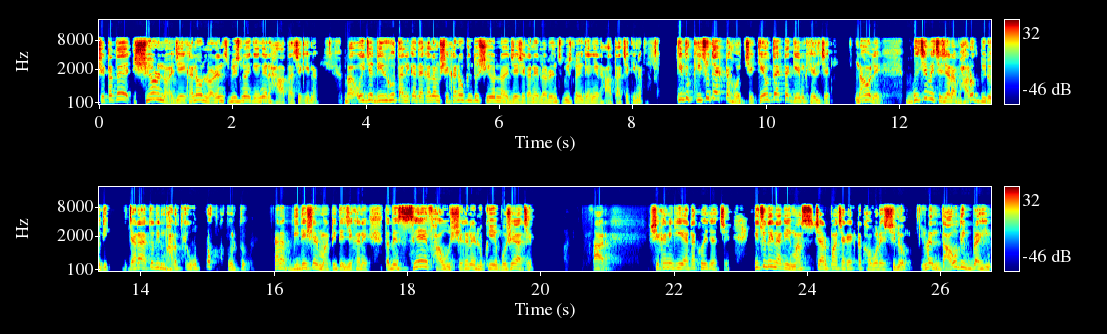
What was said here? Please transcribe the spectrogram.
সেটাতে শিওর নয় যে এখানেও লরেন্স বিষ্ণয় গ্যাংয়ের হাত আছে কিনা। বা ওই যে দীর্ঘ তালিকা দেখালাম, সেখানেও কিন্তু শিওর নয় যে সেখানে লরেন্স বিষ্ণয় গ্যাংয়ের হাত আছে কিনা। কিন্তু কিছু তো একটা হচ্ছে, কেউ তো একটা গেম খেলছে। না হলে বেছে বেছে যারা ভারত বিরোধী, যারা এতদিন ভারতকে উত্তক্ত করতো, তারা বিদেশের মাটিতে যেখানে তাদের সেফ হাউস সেখানে লুকিয়ে বসে আছে, আর সেখানে গিয়ে অ্যাটাক হয়ে যাচ্ছে। কিছুদিন আগেই মাস চার পাঁচ আগে একটা খবর এসেছিল। ইভেন দাউদ ইব্রাহিম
